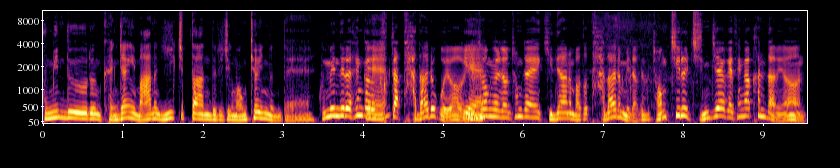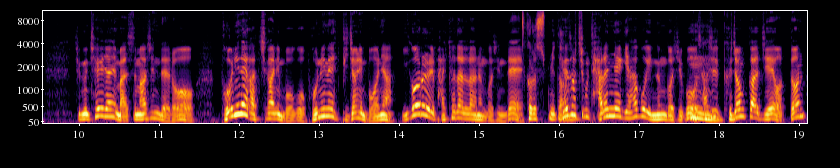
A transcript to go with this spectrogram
국민들은 굉장히 많은 이익 집단들이 지금 엉켜 있는데 국민들의 생각은 예. 각자 다 다르고요. 예. 윤석열 전 총장의 기대하는 바도 다 다릅니다. 그래서 정치를 진지하게 생각한다면 지금 최 기자님 말씀하신 대로 본인의 가치관이 뭐고 본인의 비전이 뭐냐 이거를 밝혀달라는 것인데 그렇습니다. 그래서 지금 다른 얘기 하고 있는 것이고 음. 사실 그 전까지의 어떤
